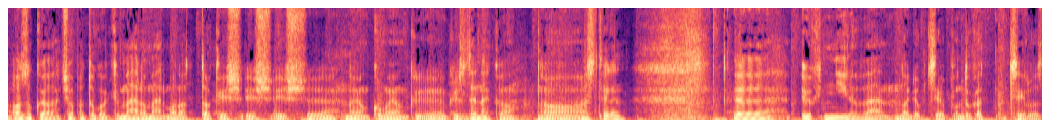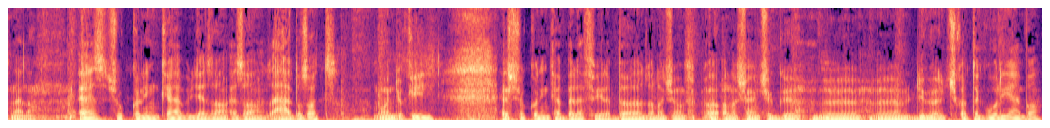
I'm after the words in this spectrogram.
azok a csapatok, akik mára már maradtak, és, és, és nagyon komolyan küzdenek a, a hasztéren, ők nyilván nagyobb célpontokat céloznának. Ez sokkal inkább, ugye ez, a, ez az áldozat, mondjuk így, ez sokkal inkább belefér ebbe az alacsony, alacsony csöggő gyümölcs kategóriába.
